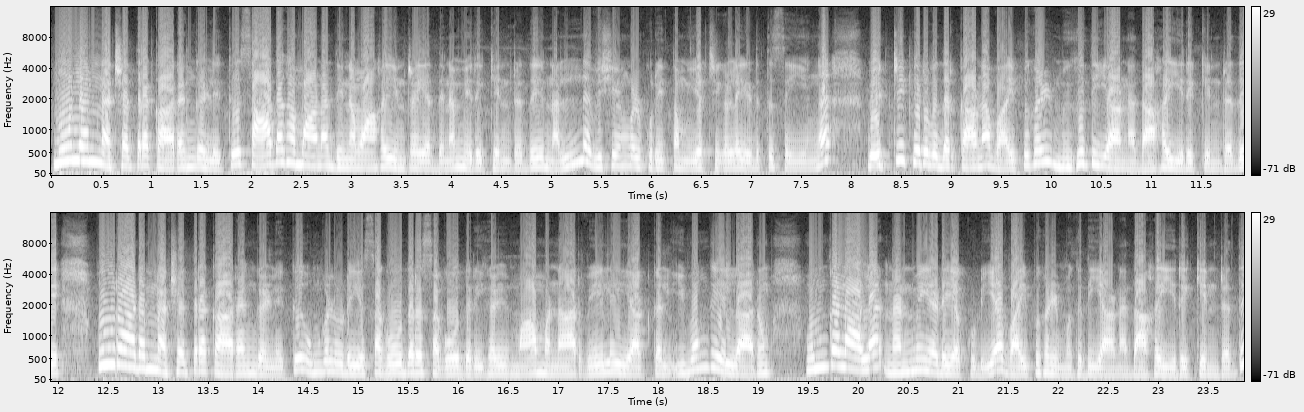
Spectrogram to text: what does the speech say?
மூலம் நட்சத்திரக்காரங்களுக்கு சாதகமான தினமாக இன்றைய தினம் இருக்கின்றது. நல்ல விஷயங்கள் குறித்த முயற்சிகளை எடுத்து செய்யுங்க. வெற்றி பெறுவதற்கான வாய்ப்புகள் மிகுதியானதாக இருக்கின்றது. பூராடம் நட்சத்திரக்காரங்களுக்கு உங்களுடைய சகோதர சகோதரிகள் மாமனார் வேலையாட்கள் இவங்க எல்லாரும் உங்களால நன்மை அடையக்கூடிய வாய்ப்புகள் மிகுதியானதாக இருக்கின்றது.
